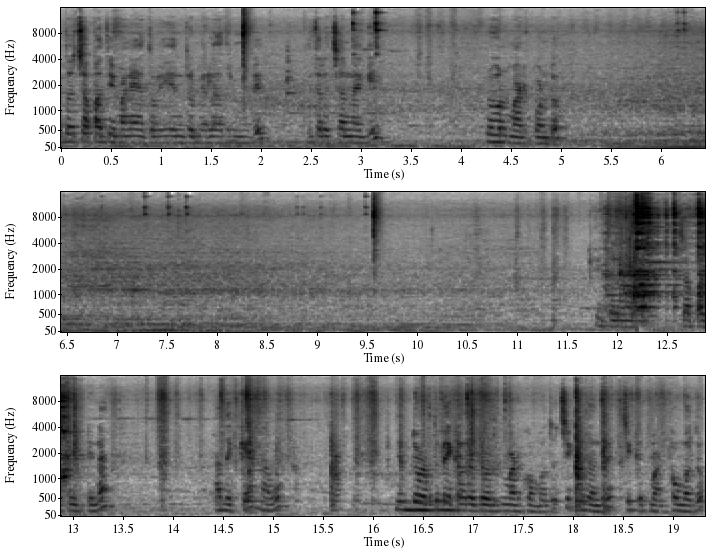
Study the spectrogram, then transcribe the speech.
ಅಥವಾ ಚಪಾತಿ ಮಣೆ ಅಥವಾ ಏನರ ಮೇಲೆ ಅದ್ರ ನೋಡಿ ಈ ಥರ ಚೆನ್ನಾಗಿ ರೋಲ್ ಮಾಡಿಕೊಂಡು. ಈ ಥರ ಚಪಾತಿ ಹಿಟ್ಟಿನ ಅದಕ್ಕೆ ನಾವು ನೀವು ದೊಡ್ಡದು ಬೇಕಾದರೆ ದೊಡ್ಡದು ಮಾಡ್ಕೊಬೋದು, ಚಿಕ್ಕದಂದರೆ ಚಿಕ್ಕದು ಮಾಡ್ಕೊಬೋದು.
